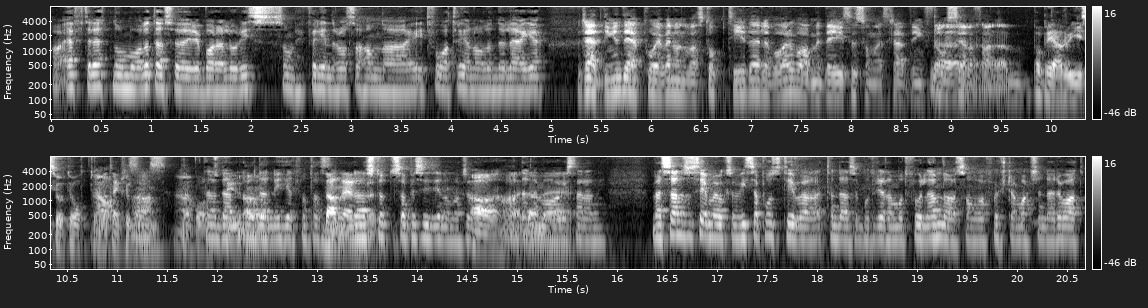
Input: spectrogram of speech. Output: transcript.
Ja, efter 1-0 målet där så är det bara Loris som förhindrar oss att hamna i 2-3-0 underläge. Räddningen där på, jag vet inte om det var stopptid eller vad det var, men det är ju säsongens räddning för oss i alla fall. På Brian Reese i 88, Ja, jag tänker på precis. den. Ja. den Ja, den, ja, den är helt fantastisk. Den Den, är- studsar precis igenom också. Ja, Ja, den, den är magisk den räddningen. Men sen så ser man ju också vissa positiva tendenser mot, redan mot Fulham då, som var första matchen där. Det var att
